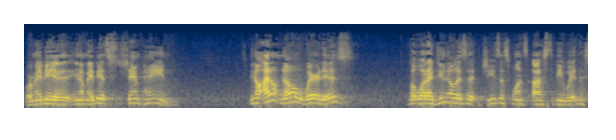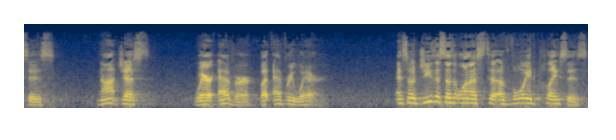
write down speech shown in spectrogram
Or maybe, uh, you know, maybe it's Champaign. You know, I don't know where it is, but what I do know is that Jesus wants us to be witnesses, not just wherever, but everywhere. And so Jesus doesn't want us to avoid places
